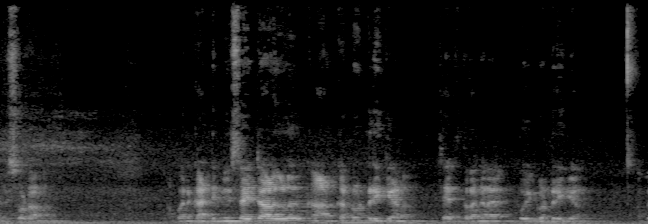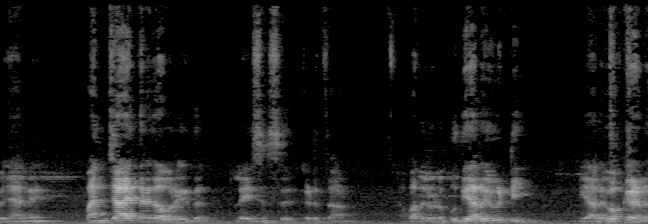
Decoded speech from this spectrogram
എപ്പിസോഡാണ് അപ്പോൾ അതിന് കണ്ടിന്യൂസ് ആയിട്ട് ആളുകൾ കണ്ടുകൊണ്ടിരിക്കുകയാണ് ചരിത്രം അങ്ങനെ പോയിക്കൊണ്ടിരിക്കുകയാണ് അപ്പോൾ ഞാൻ പഞ്ചായത്തിന് കവർ ചെയ്ത് ലൈസൻസ് എടുത്താണ്. അപ്പോൾ അതിലൂടെ പുതിയ അറിവ് കിട്ടി. ഈ അറിവൊക്കെയാണ്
